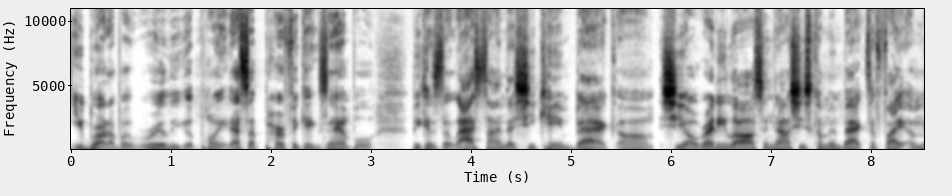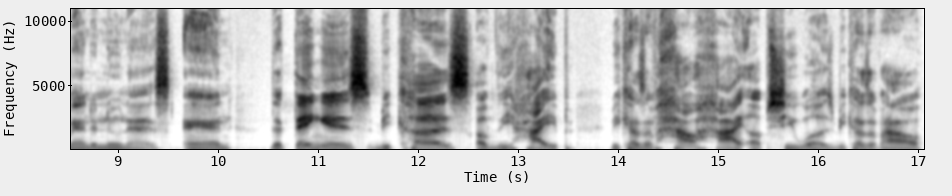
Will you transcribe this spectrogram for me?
you brought up a really good point. That's a perfect example because the last time that she came back, um, she already lost, and now she's coming back to fight Amanda Nunes. And the thing is, because of the hype, because of how high up she was, because of how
